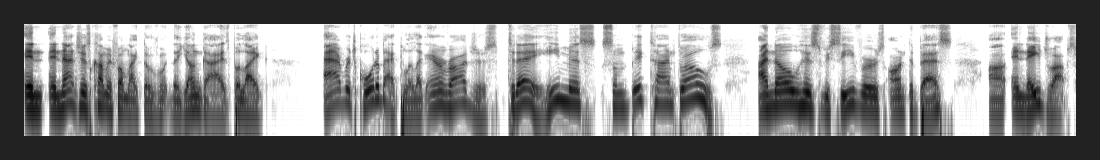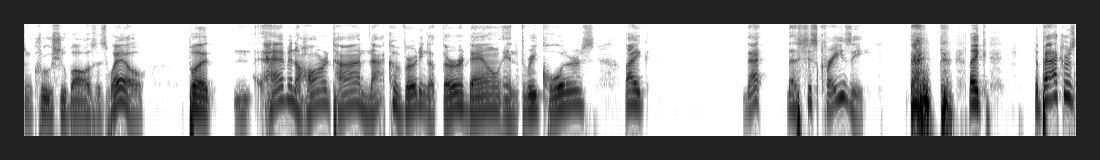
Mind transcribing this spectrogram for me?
And and not just coming from like the the young guys, but like average quarterback play, like Aaron Rodgers today, he missed some big time throws. I know his receivers aren't the best, uh, and they dropped some crucial balls as well. But having a hard time not converting a third down in three quarters, like that, that's just crazy. like the Packers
